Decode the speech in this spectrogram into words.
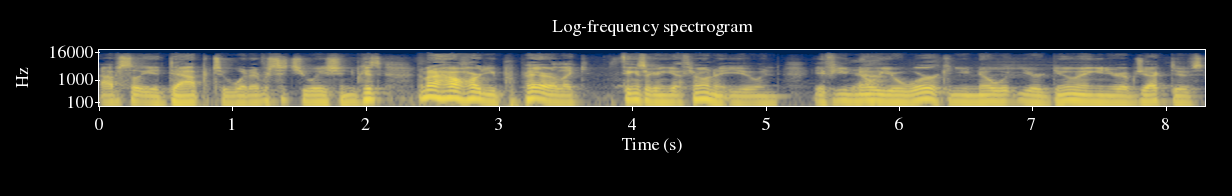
absolutely adapt to whatever situation. Because no matter how hard you prepare, like things are going to get thrown at you, and if you know your work and you know what you're doing and your objectives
